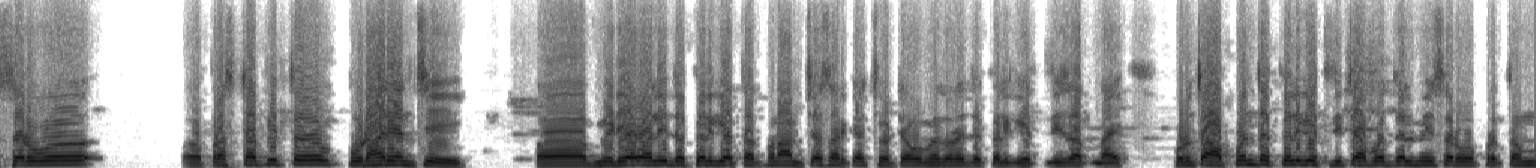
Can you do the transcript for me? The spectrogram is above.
सर्व प्रस्थापित पुढाऱ्यांचे मीडियावाली दखल घेतात पण आमच्यासारख्या छोट्या उमेदवाराची दखल घेतली जात नाही. परंतु आपण दखल घेतली त्याबद्दल मी सर्वप्रथम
